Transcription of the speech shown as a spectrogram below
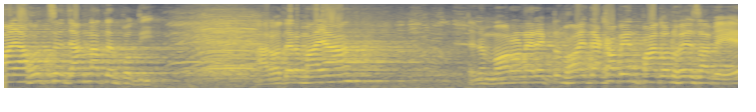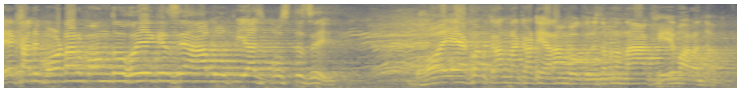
মায়া হচ্ছে জান্নাতের প্রতি। আর ওদের মায়া মরণের একটু ভয় দেখাবেন, পাগল হয়ে যাবে। খালি বর্ডার বন্ধ হয়ে গেছে, আলু, পেঁয়াজ পচতেছে। ভয়ে এখন কান্নাকাটি আরম্ভ করেছে, আমরা না খেয়ে মারা যাবে।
